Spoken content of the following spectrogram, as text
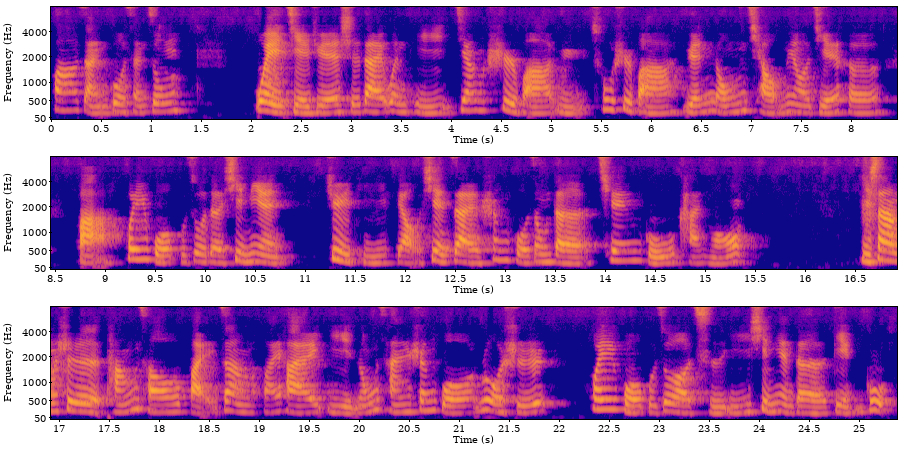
发展过程中，为解决时代问题，将世法与出世法圆融巧妙结合。把挥霍不做的信念具体表现在生活中的千古楷模。以上是唐朝百丈怀海以农禅生活落实挥霍不做此一信念的典故。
